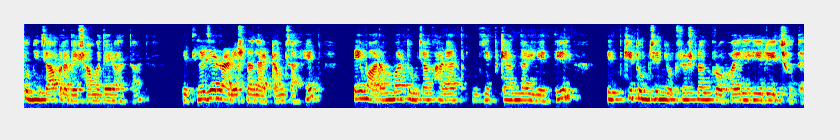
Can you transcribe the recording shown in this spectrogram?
तुम्ही ज्या प्रदेशामध्ये राहतात तिथले जे ट्रॅडिशनल आयटम्स आहेत ते वारंवार तुमच्या खाण्यात जितक्यांदा येतील तितकी तुमची न्यूट्रिशनल प्रोफाईल ही रिच होते.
